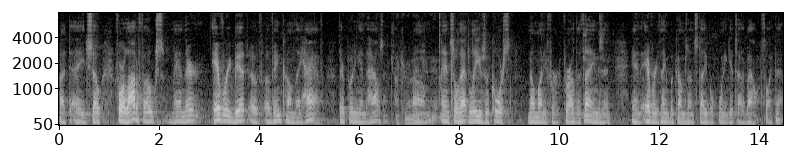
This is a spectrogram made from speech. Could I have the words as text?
uh, to age. So for a lot of folks, man, they're every bit of, of income they have, they're putting into housing. I can imagine, Um, And so that leaves, of course, no money for, for other things, and, and everything becomes unstable when it gets out of balance like that.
